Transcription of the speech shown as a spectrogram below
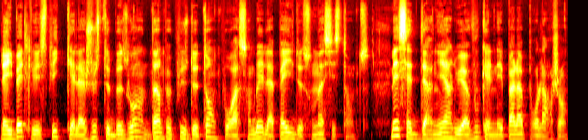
Laibet lui explique qu'elle a juste besoin d'un peu plus de temps pour assembler la paye de son assistante. Mais cette dernière lui avoue qu'elle n'est pas là pour l'argent,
